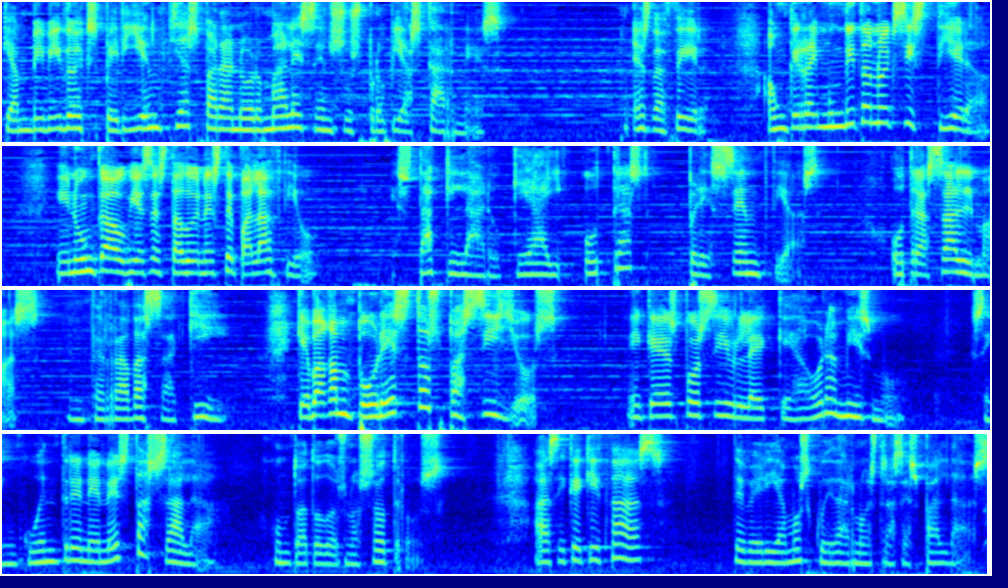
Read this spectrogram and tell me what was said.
que han vivido experiencias paranormales en sus propias carnes. Es decir, aunque Raimundita no existiera y nunca hubiese estado en este palacio, está claro que hay otras presencias, otras almas encerradas aquí, que vagan por estos pasillos y que es posible que ahora mismo se encuentren en esta sala junto a todos nosotros. Así que quizás deberíamos cuidar nuestras espaldas.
